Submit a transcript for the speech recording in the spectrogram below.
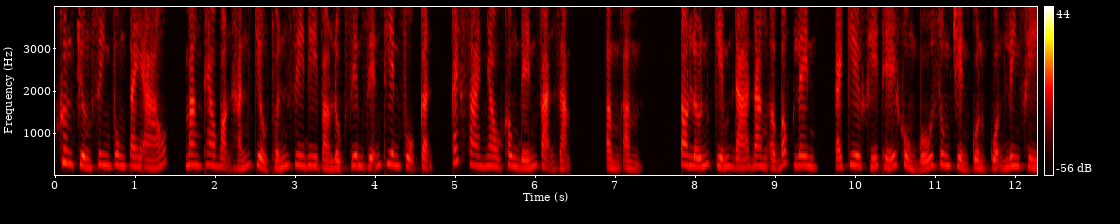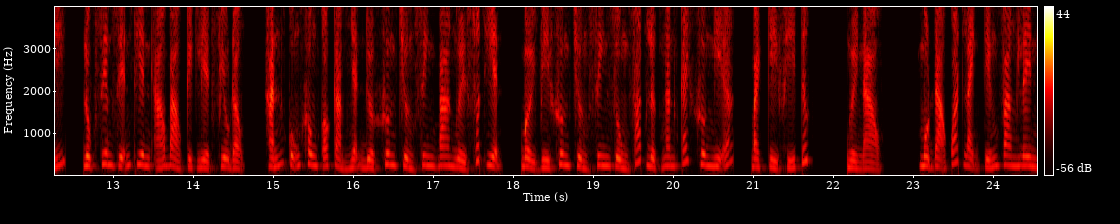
Khương trường sinh vung tay áo, mang theo bọn hắn kiểu thuấn di đi vào lục diêm diễn thiên phụ cận, cách xa nhau không đến vạn dặm. Ầm ầm. To lớn kiếm đá đang ở bốc lên, cái kia khí thế khủng bố dung chuyển cuồn cuộn linh khí, lục diêm diễn thiên áo bào kịch liệt phiêu động, hắn cũng không có cảm nhận được khương trường sinh ba người xuất hiện bởi vì khương trường sinh dùng pháp lực ngăn cách khương nghĩa, bạch kỳ khí tức. Người nào? Một đạo quát lạnh tiếng vang lên,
